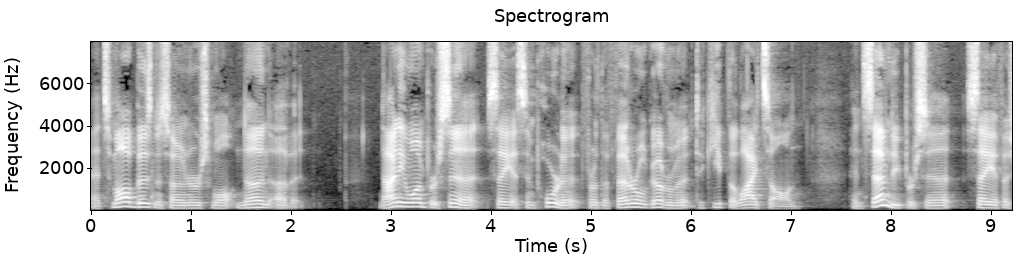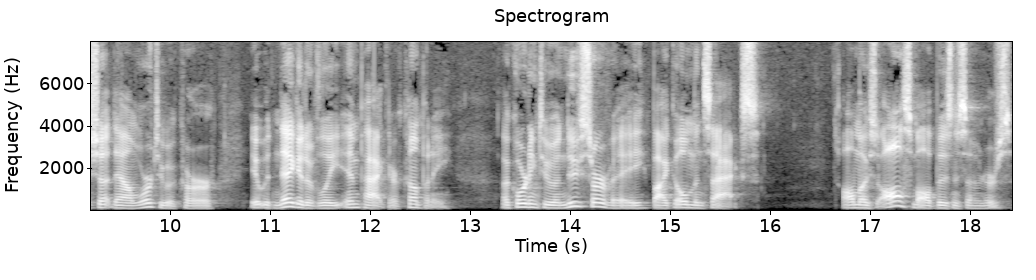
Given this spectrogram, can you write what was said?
and small business owners want none of it. 91% say it's important for the federal government to keep the lights on, and 70% say if a shutdown were to occur, it would negatively impact their company, according to a new survey by Goldman Sachs. Almost all small business owners,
